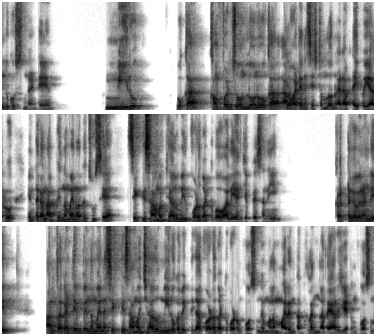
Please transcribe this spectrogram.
ఎందుకు వస్తుందంటే మీరు ఒక కంఫర్ట్ జోన్లోను ఒక అలవాటైన సిస్టంలోను అడాప్ట్ అయిపోయారు. ఇంతకన్నా భిన్నమైనది చూసే శక్తి సామర్థ్యాలు మీరు కూడగట్టుకోవాలి అని చెప్పేసి అని కరెక్ట్గా వినండి. అంతకంటే భిన్నమైన శక్తి సామర్థ్యాలు మీరు ఒక వ్యక్తిగా కూడగట్టుకోవడం కోసం మిమ్మల్ని మరింత బలంగా తయారు చేయడం కోసం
